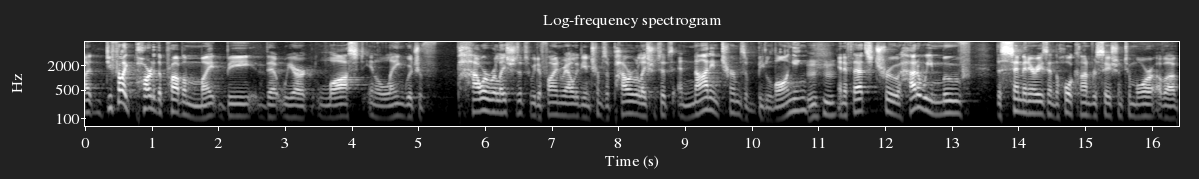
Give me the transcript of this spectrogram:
uh, do you feel like part of the problem might be that we are lost in a language of power relationships? We define reality in terms of power relationships and not in terms of belonging. And if that's true, how do we move the seminaries and the whole conversation to more of a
